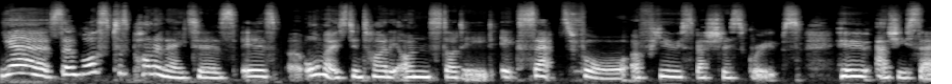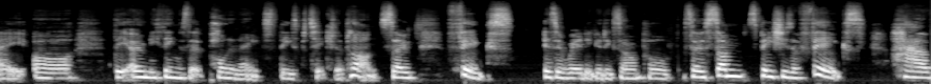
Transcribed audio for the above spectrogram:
Yeah, so wasps as pollinators is uh, almost entirely unstudied, except for a few specialist groups who, as you say, are the only things that pollinate these particular plants. So figs is a really good example. So, some species of figs have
